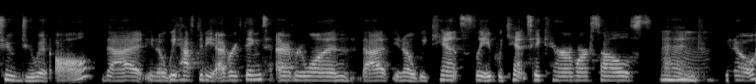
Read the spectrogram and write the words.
to do it all, that, you know, we have to be everything to everyone, that, you know, we can't sleep, we can't take care of ourselves. Mm-hmm. And, you know,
